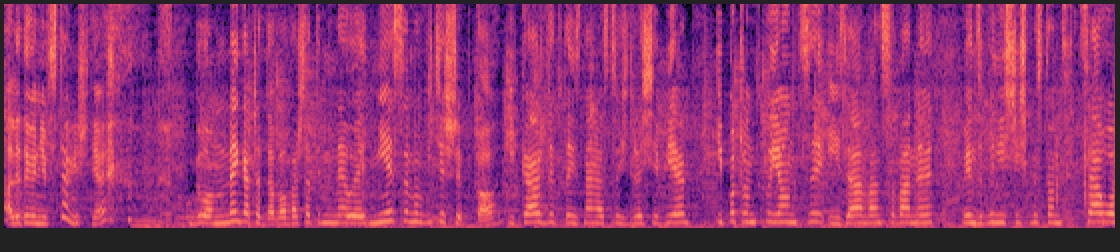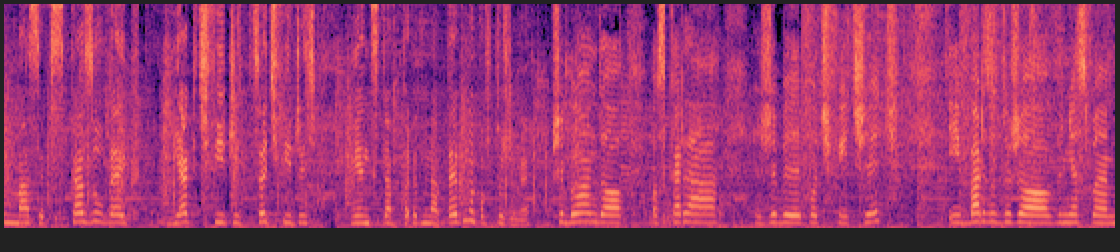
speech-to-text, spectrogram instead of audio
Ale tego nie wstawisz, nie? Było mega czadowo, warsztaty minęły niesamowicie szybko i każdy tutaj znalazł coś dla siebie i początkujący i zaawansowany, więc wynieśliśmy stąd całą masę wskazówek, jak ćwiczyć, co ćwiczyć, więc na, na pewno powtórzymy. Przybyłam do Oskara, żeby poćwiczyć i bardzo dużo wyniosłem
